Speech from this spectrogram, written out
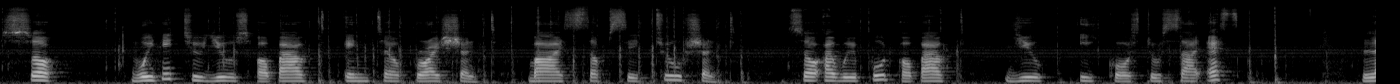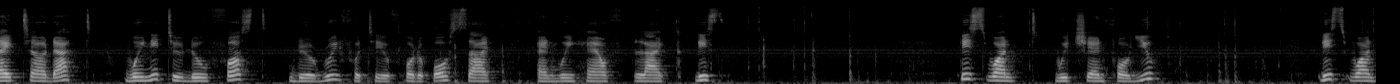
So we need to use about integration by substitution. So I will put about u equals to sine s. Later that we need to do first the derivative for the both side and we have like this. This one we change for u. This one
